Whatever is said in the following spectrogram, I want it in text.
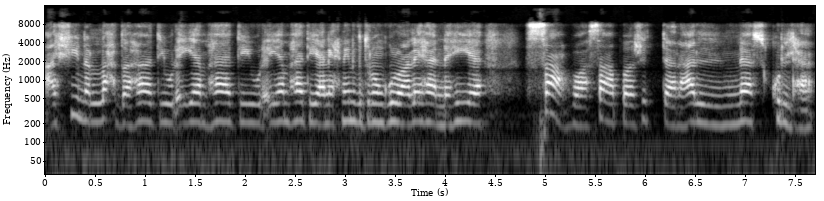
عايشين اللحظة هذه والأيام هذه والأيام هذه يعني إحنا نقدر نقول عليها إن هي صعبة صعبة جدا على الناس كلها.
